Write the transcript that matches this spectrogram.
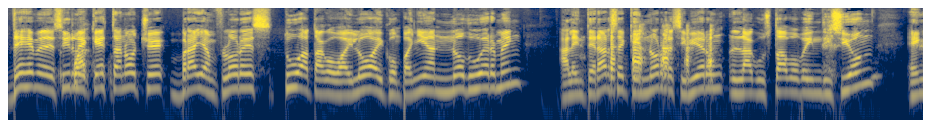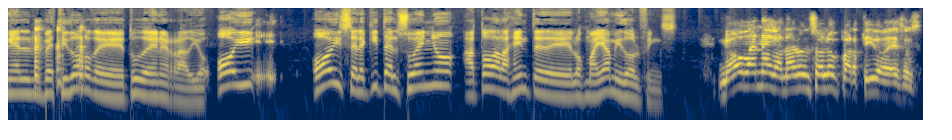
Déjeme decirle que esta noche Brian Flores, Tua Tagovailoa y compañía no duermen al enterarse que no recibieron la Gustavo bendición en el vestidor de TUDN Radio. Hoy, hoy se le quita el sueño a toda la gente de los Miami Dolphins. No van a ganar un solo partido de esos.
